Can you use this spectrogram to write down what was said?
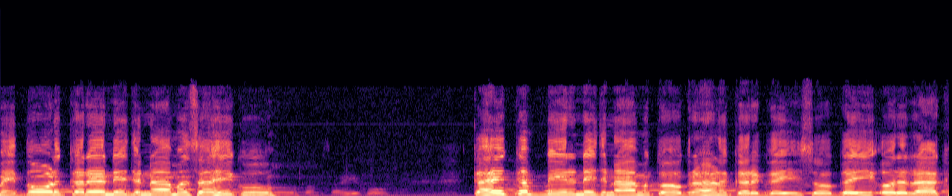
મેં દોડ કરે નિજ નામ સહીકું. कहे कबीर निज नाम को ग्रहण कर गई सो गई और राख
